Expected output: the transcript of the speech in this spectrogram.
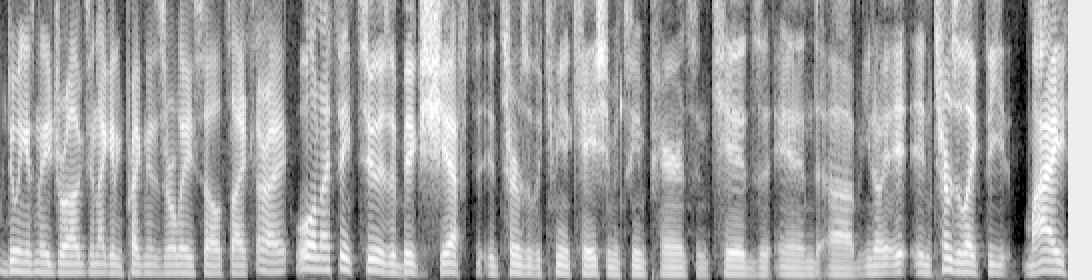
doing as many drugs and not getting pregnant as early. So it's like, all right, Well, and I think too is a big shift in terms of the communication between parents and kids, and um, you know, i in terms of like the my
